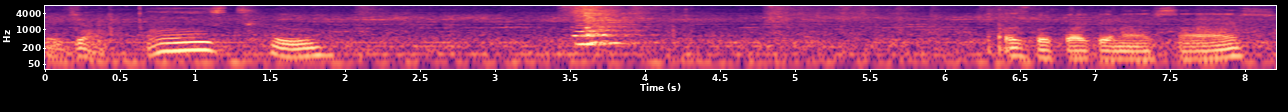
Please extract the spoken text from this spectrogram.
We got those two. Those look like a nice size.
